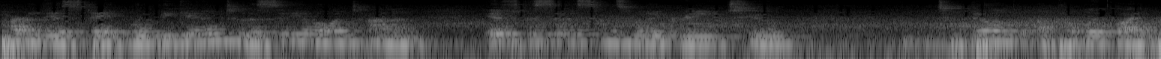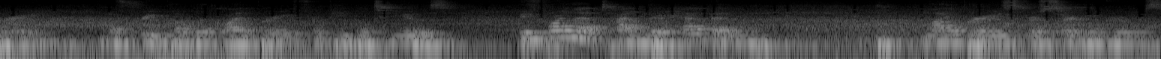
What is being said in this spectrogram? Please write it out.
part of the estate would be given to the city of Owatonna if the citizens would agree to, to build a public library, a free public library for people to use. Before that time, there had been libraries for certain groups.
